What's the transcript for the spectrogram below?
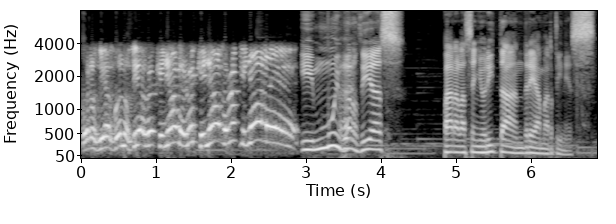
Buenos días, buenos días, Luis Quiñones, Luis Quiñones, Luis Quiñones. Y Ah. muy buenos días para la señorita Andrea Martínez.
